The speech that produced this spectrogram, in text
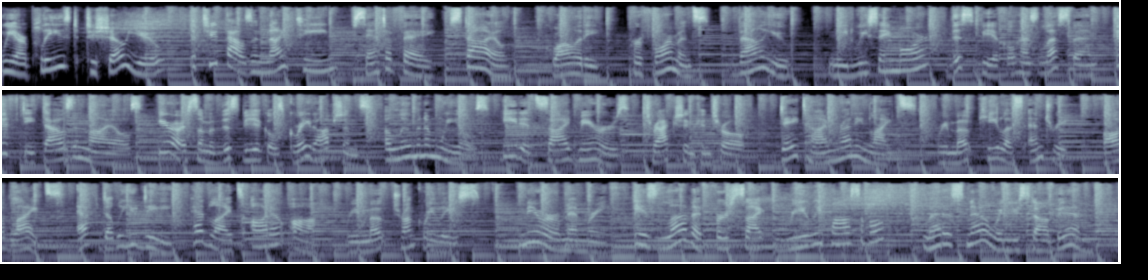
We are pleased to show you the 2019 Santa Fe. Style, quality, performance, value. Need we say more? This vehicle has less than 50,000 miles. Here are some of this vehicle's great options. Aluminum wheels, heated side mirrors, traction control, daytime running lights, remote keyless entry, fog lights, FWD, headlights auto off, remote trunk release, mirror memory. Is love at first sight really possible? Let us know when you stop in.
